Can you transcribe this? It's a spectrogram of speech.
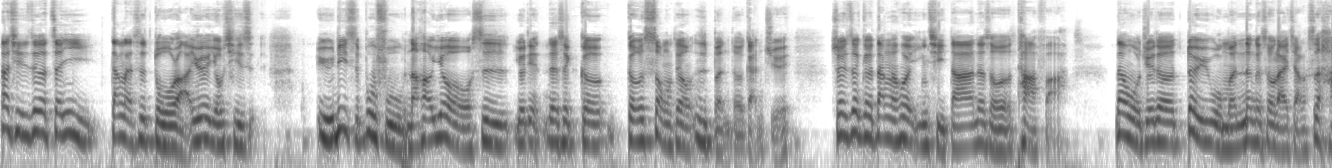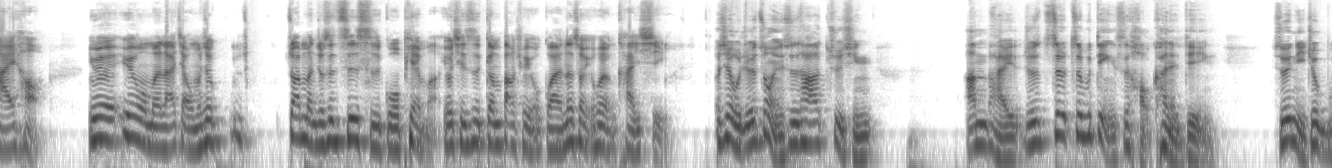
那其实这个争议当然是多啦，因为尤其是与历史不符，然后又是有点那是歌歌颂这种日本的感觉，所以这个当然会引起大家那时候的挞伐。那我觉得对于我们那个时候来讲是还好，因为因为我们来讲，我们就专门就是支持国片嘛，尤其是跟棒球有关，那时候也会很开心。而且我觉得重点是它剧情安排，就是这这部电影是好看的电影，所以你就不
